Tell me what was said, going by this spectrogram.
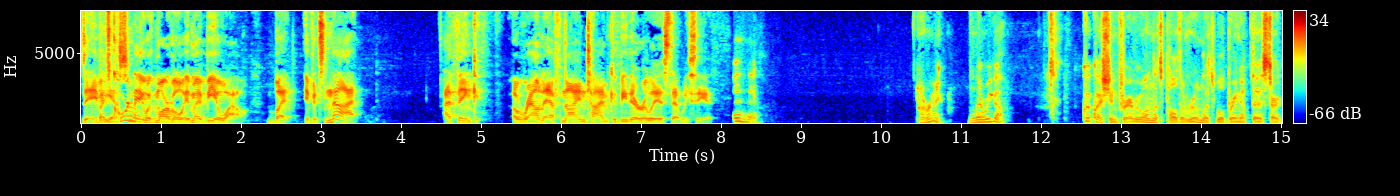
if but it's yeah, coordinated with Marvel, it might be a while. But if it's not, I think around F nine time could be the earliest that we see it. Mm-hmm. All right. Well, there we go. Quick question for everyone. Let's pull the room. Let's we'll bring up the start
